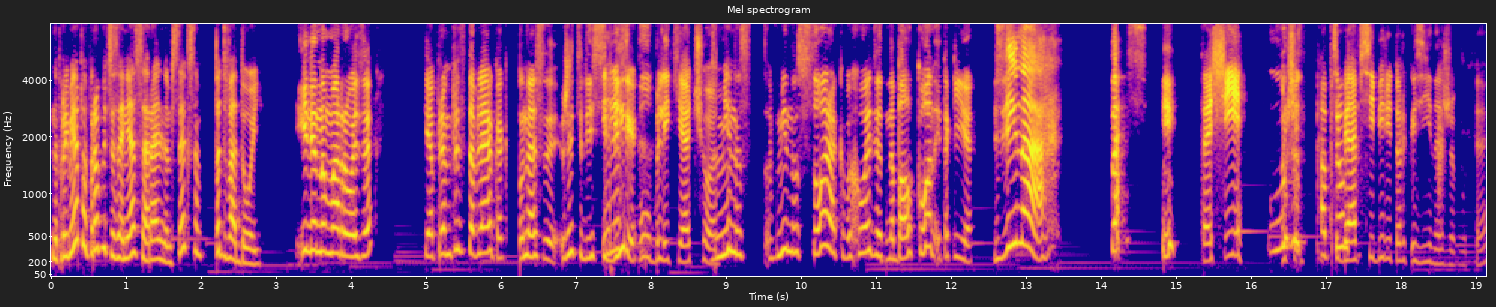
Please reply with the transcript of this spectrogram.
Например, попробуйте заняться оральным сексом под водой. Или на морозе. Я прям представляю, как у нас жители Сибири... Или в публике, а чё? В минус в минус 40 выходят на балкон и такие «Зина! Тащи!» Тащи! Ужас! А потом... У тебя в Сибири только Зины живут, да?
